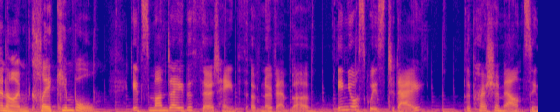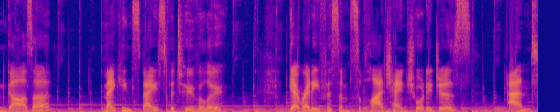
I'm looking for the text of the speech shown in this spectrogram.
And I'm Claire Kimball. It's Monday, the 13th of November. In your squiz today, the pressure mounts in Gaza, making space for Tuvalu, get ready for some supply chain shortages, and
